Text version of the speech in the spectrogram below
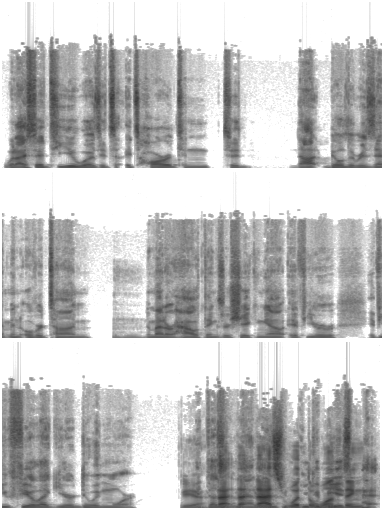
what I said to you was, it's it's hard to to not build a resentment over time, Mhm. no matter how things are shaking out. If you're if you feel like you're doing more, Yeah, that, that, that's could- what the one thing. pet.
